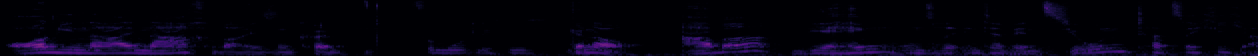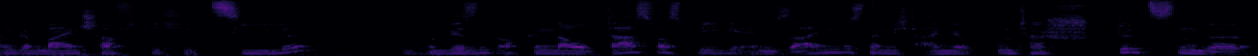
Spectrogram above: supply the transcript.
original nachweisen könnten. Vermutlich nicht. Genau. Aber wir hängen unsere Interventionen tatsächlich an gemeinschaftliche Ziele. Mhm. Und wir sind auch genau das, was BGM sein muss, nämlich eine unterstützende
